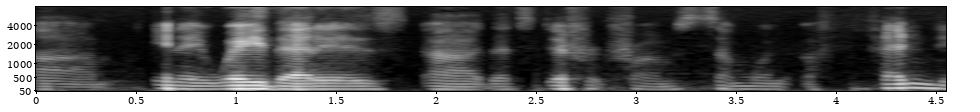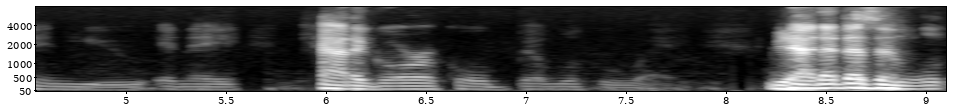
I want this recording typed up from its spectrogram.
um, in a way that is uh, that's different from someone offending you in a categorical biblical way. yeah. Now that doesn't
